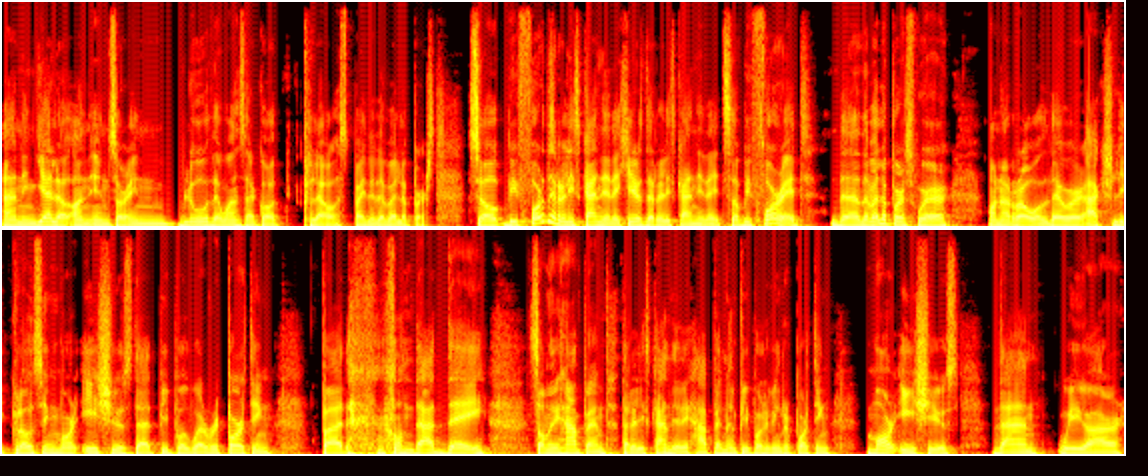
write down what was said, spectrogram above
and in yellow, on in sorry, in blue, the ones that got closed by the developers. So before the release candidate, here's the release candidate. So before it, the developers were on a roll. They were actually closing more issues that people were reporting. But on that day, something happened, the release candidate happened, and people have been reporting more issues than we are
